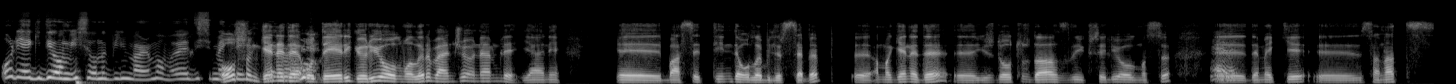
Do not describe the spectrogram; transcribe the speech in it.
oraya gidiyor mu iş onu bilmiyorum ama öyle düşünmek de Olsun gene de istiyorum. o değeri görüyor olmaları bence önemli. Yani e, bahsettiğin de olabilir sebep. E, ama gene de e, %30 daha hızlı yükseliyor olması e, Evet. demek ki e, sanat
